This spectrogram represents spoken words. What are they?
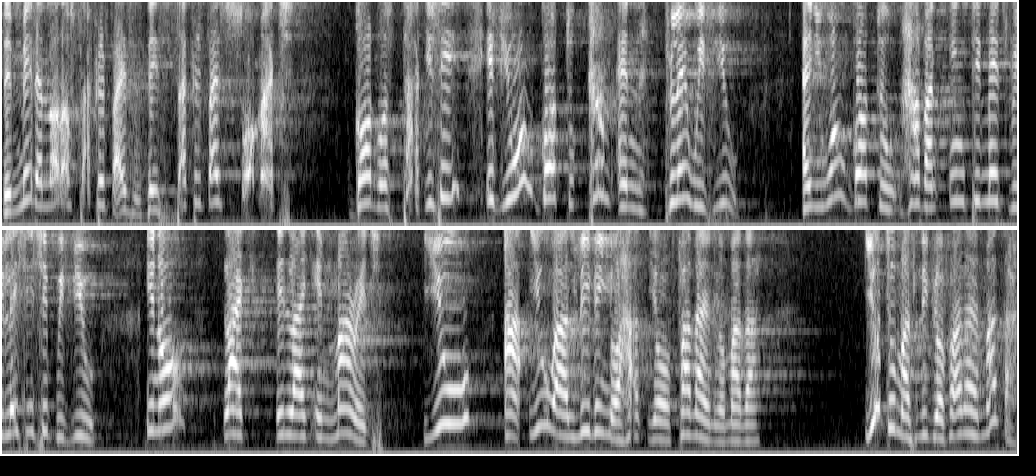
They made a lot of sacrifices. They sacrificed so much. God was touched. You see, if you want God to come and play with you, and you want God to have an intimate relationship with you, you know, like in, like in marriage, you are you are leaving your your father and your mother. You too must leave your father and mother.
